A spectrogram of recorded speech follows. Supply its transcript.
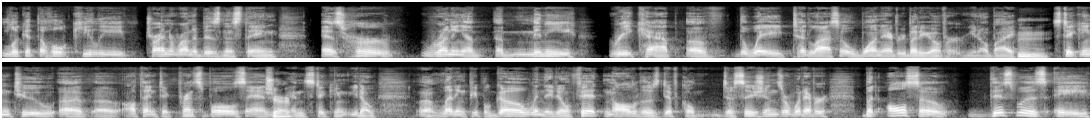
look at the whole Keeley trying to run a business thing as her running a, a mini recap of the way Ted Lasso won everybody over, you know, by mm. sticking to uh, uh, authentic principles and sure. and sticking, you know, uh, letting people go when they don't fit and all of those difficult decisions or whatever. But also, this was a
